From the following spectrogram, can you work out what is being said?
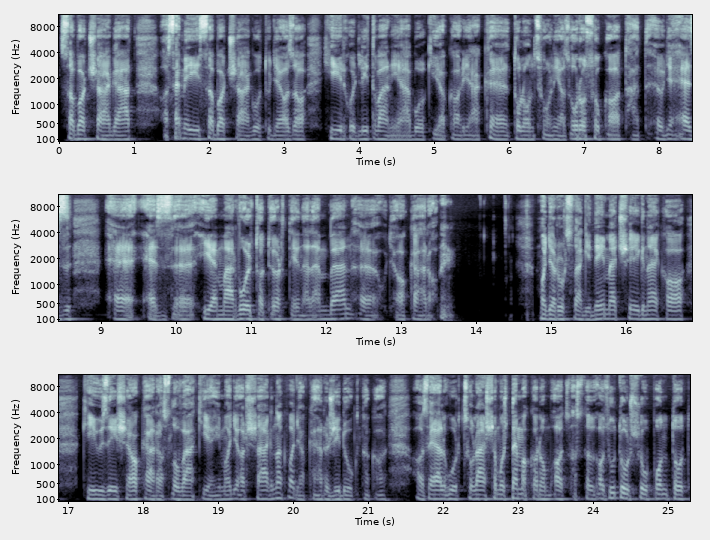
szabadságát, a személyi szabadságot, ugye az a hír, hogy Litvániából ki akarják toloncolni az oroszokat, hát ugye ez, e, ez ilyen már volt a történelemben, ugye akár a magyarországi németségnek a kiűzése, akár a szlovákiai magyarságnak, vagy akár a zsidóknak a, az elhurcolása. Most nem akarom az, azt az utolsó pontot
